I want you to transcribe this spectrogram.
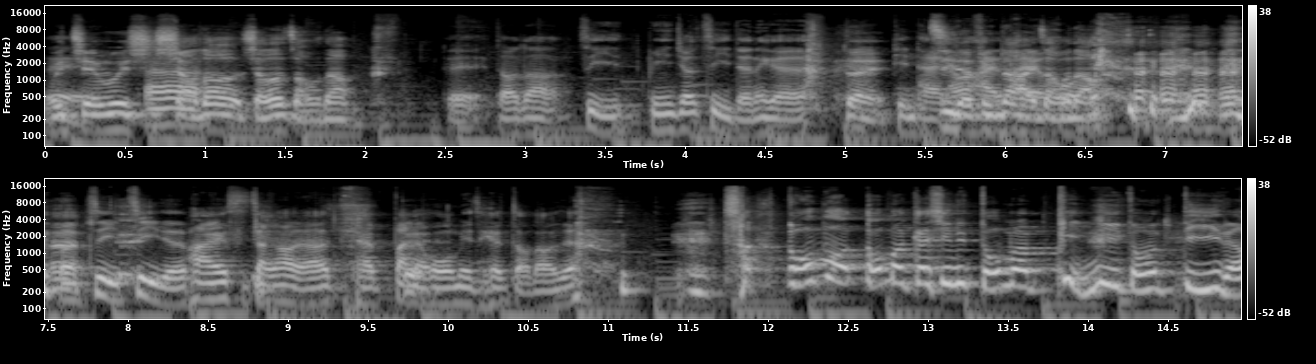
我节目小到小到找不到。对，找到自己明明就自己的那个对 平台，自己的频道还找不到，自己自己的 Podcast 账号，然后才搬到后面才可以找到这样，差多么多么更新率多么频率多么低的，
